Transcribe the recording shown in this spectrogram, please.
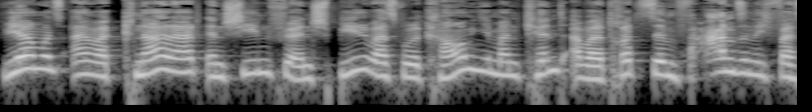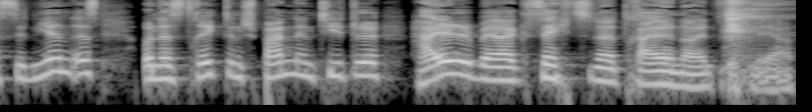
wir haben uns einmal knallhart entschieden für ein Spiel, was wohl kaum jemand kennt, aber trotzdem wahnsinnig faszinierend ist. Und das trägt den spannenden Titel Heidelberg 1693 leer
